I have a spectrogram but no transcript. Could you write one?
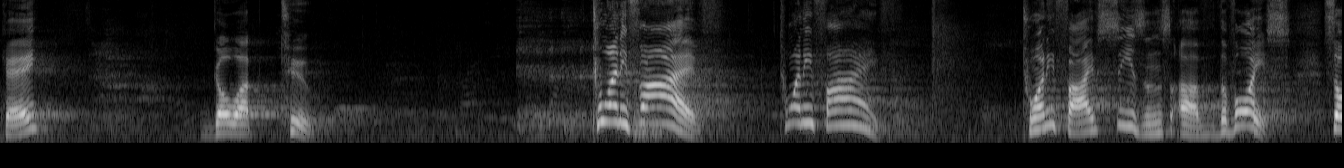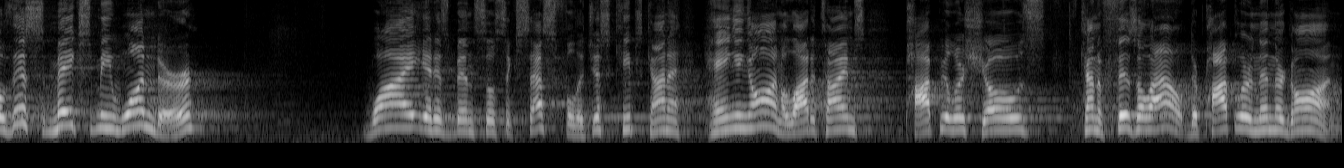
Okay? Go up two. 25. 25. 25 seasons of The Voice. So this makes me wonder why it has been so successful. It just keeps kind of hanging on. A lot of times, popular shows kind of fizzle out. They're popular and then they're gone.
